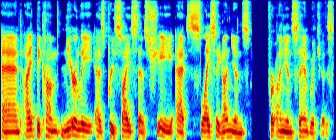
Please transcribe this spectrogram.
and I'd become nearly as precise as she at slicing onions for onion sandwiches.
